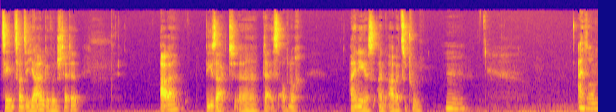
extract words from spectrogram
10, 20 Jahren gewünscht hätte. Aber wie gesagt, äh, da ist auch noch einiges an Arbeit zu tun. Hm. Also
